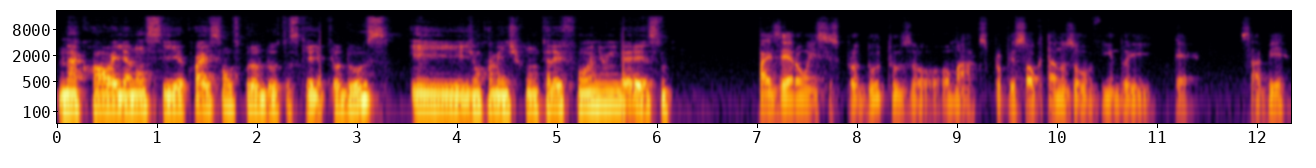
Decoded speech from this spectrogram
na qual ele anuncia quais são os produtos que ele produz e juntamente com um telefone e um endereço. Quais eram esses produtos, ô, ô Marcos, para o pessoal que está nos ouvindo aí é, saber?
